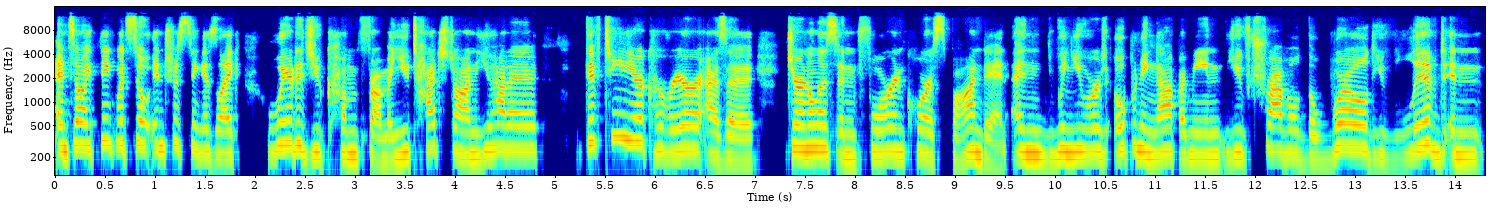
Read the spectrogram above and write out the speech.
And so I think what's so interesting is like, where did you come from? And you touched on you had a 15 year career as a journalist and foreign correspondent. And when you were opening up, I mean, you've traveled the world, you've lived in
